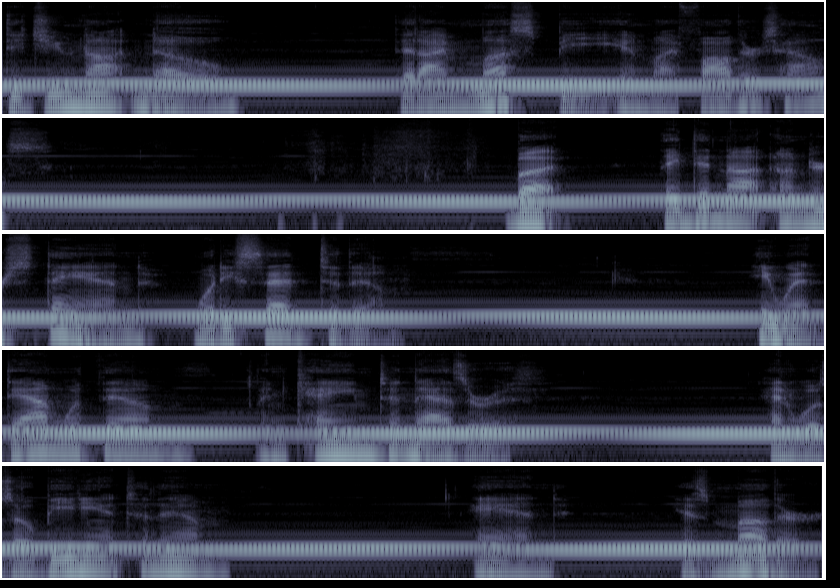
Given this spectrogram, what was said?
Did you not know that I must be in my Father's house? But they did not understand what he said to them. He went down with them and came to Nazareth and was obedient to them, and his mother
